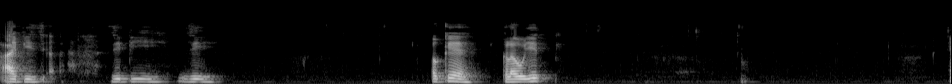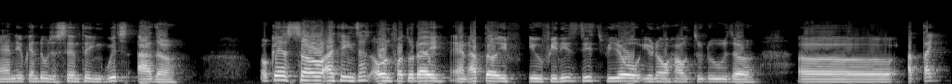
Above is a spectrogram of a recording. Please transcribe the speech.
ip zpg okay close it and you can do the same thing with other. Okay so I think that's all for today. And after if you finish this video you know how to do the uh, attack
